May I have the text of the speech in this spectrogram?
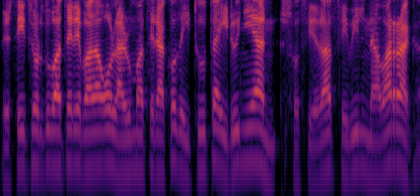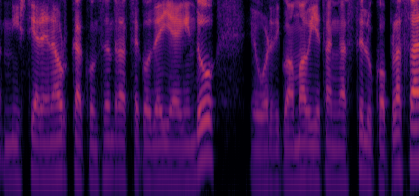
beste itzordu bat ere badago larumaterako deituta iruñean Sociedad Civil Navarrak amnistiaren aurka konzentratzeko deia egin du, eguerdiko amabietan gazteluko plazan,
